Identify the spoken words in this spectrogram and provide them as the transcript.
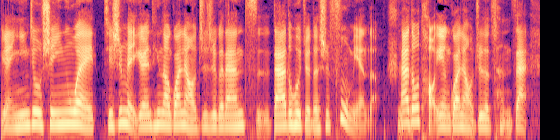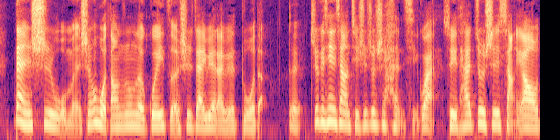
原因就是因为其实每个人听到官僚制这个单词，大家都会觉得是负面的，大家都讨厌官僚制的存在。但是我们生活当中的规则是在越来越多的，对这个现象其实就是很奇怪，所以他就是想要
